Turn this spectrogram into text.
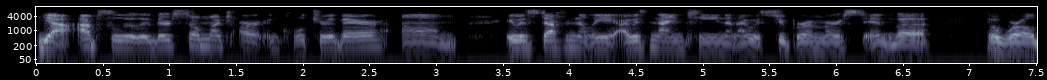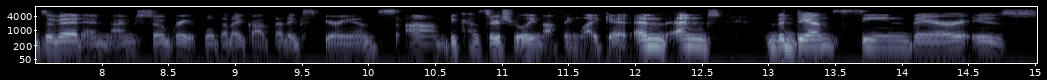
yeah, absolutely. There's so much art and culture there. Um, it was definitely. I was 19 and I was super immersed in the the worlds of it, and I'm so grateful that I got that experience um, because there's really nothing like it. And and the dance scene there is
